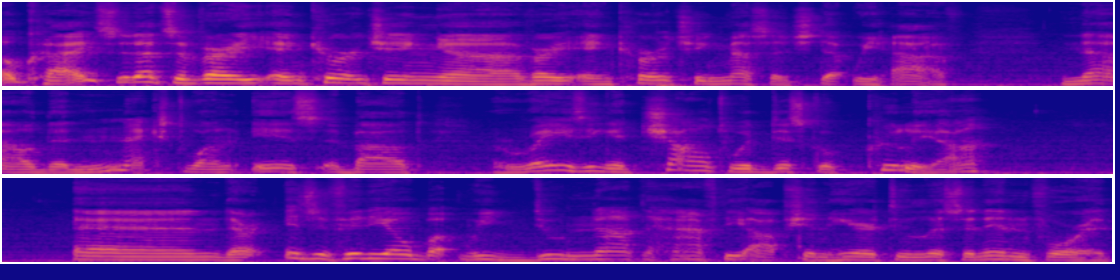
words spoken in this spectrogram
Okay, so that's a very encouraging, uh, very encouraging message that we have. Now, the next one is about raising a child with dyscalculia. And there is a video, but we do not have the option here to listen in for it.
